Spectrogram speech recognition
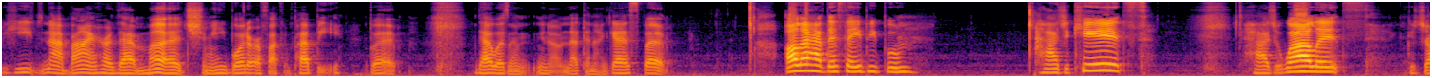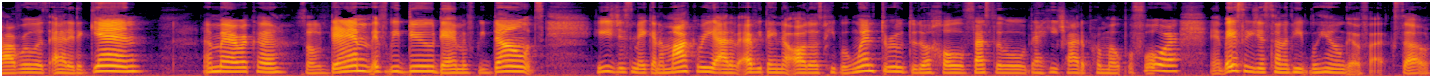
he's not buying her that much. I mean, he bought her a fucking puppy. But that wasn't, you know, nothing, I guess. But all I have to say, people, hide your kids, hide your wallets. Because Ja Rule is at it again, America. So damn if we do, damn if we don't. He's just making a mockery out of everything that all those people went through through the whole festival that he tried to promote before, and basically just telling people he don't give a fuck. So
